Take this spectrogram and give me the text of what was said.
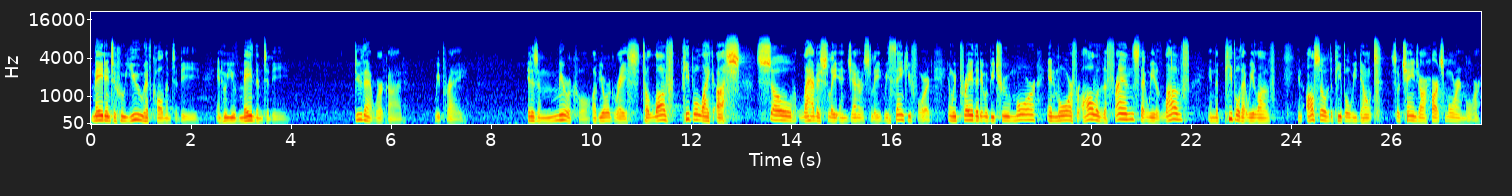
made into who you have called them to be and who you've made them to be. Do that work, God, we pray. It is a miracle of your grace to love people like us so lavishly and generously. We thank you for it. And we pray that it would be true more and more for all of the friends that we love and the people that we love, and also of the people we don't. So change our hearts more and more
